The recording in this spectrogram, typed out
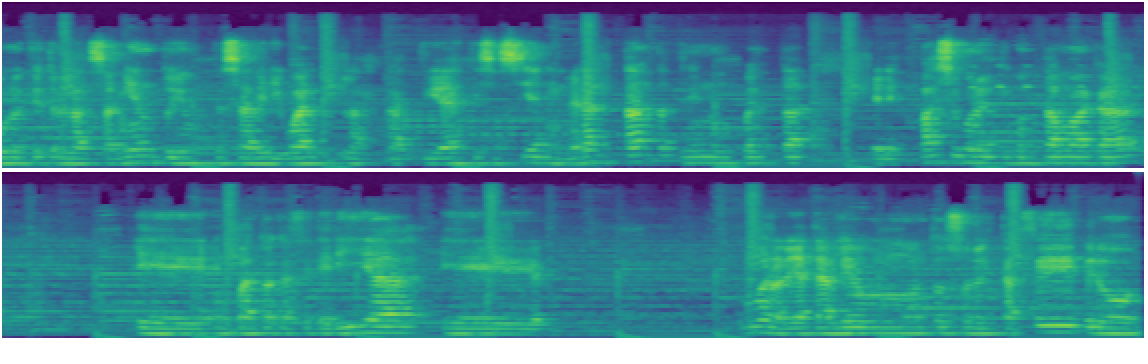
uno que otro lanzamiento. Yo empecé a averiguar las, actividades que se hacían y no eran tantas, teniendo en cuenta el espacio con el que contamos acá. Eh, en cuanto a cafetería, eh, bueno, ya te hablé un momento sobre el café, pero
